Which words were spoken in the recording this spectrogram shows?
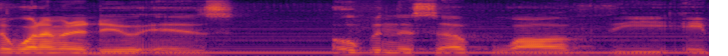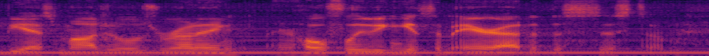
So what I'm going to do is open this up while the ABS module is running and hopefully we can get some air out of the system.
